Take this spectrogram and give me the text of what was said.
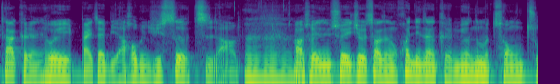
它可能会摆在比较后面去设置啊。啊，所以所以就造成换电站可能没有那么充足，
